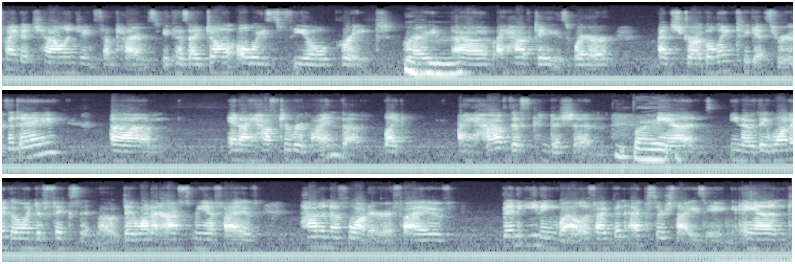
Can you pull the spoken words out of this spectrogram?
find it challenging sometimes because I don't always feel great. Right. Mm-hmm. Um, I have days where I'm struggling to get through the day, um, and I have to remind them like I have this condition, right. and you know, they want to go into fix it mode. They want to ask me if I've had enough water, if I've been eating well, if I've been exercising. And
